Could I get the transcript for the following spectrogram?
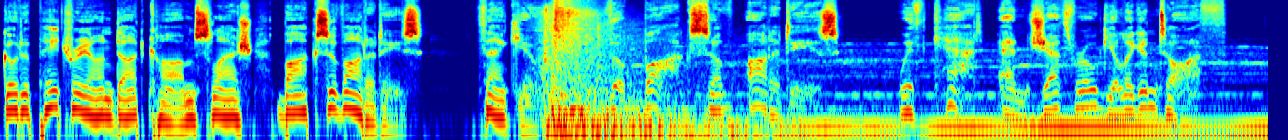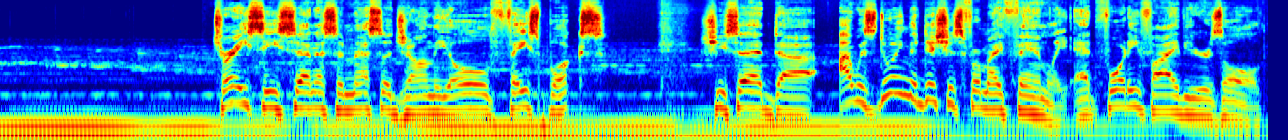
Go to patreon.com slash box of oddities. Thank you. The Box of Oddities with Kat and Jethro Gilligan Toth. Tracy sent us a message on the old Facebooks. She said, uh, I was doing the dishes for my family at 45 years old,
